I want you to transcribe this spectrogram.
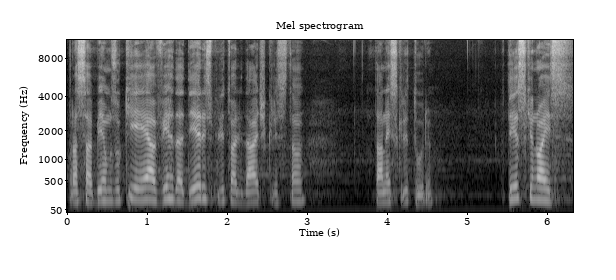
para sabermos o que é a verdadeira espiritualidade cristã está na Escritura. O texto que nós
